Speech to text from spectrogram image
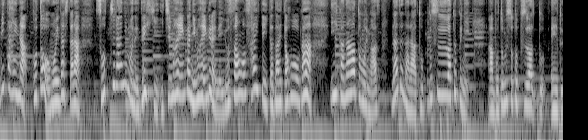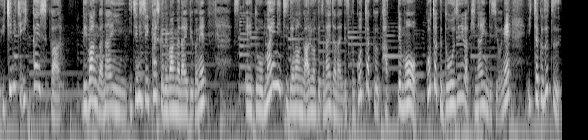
みたいなことを思い出したら、そちらにもね、ぜひ1万円か2万円ぐらいね、予算を割いていただいた方がいいかなと思います。なぜなら、トップスは特に、あボトムスとトップスは、えっ、ー、と、1日1回しか出番がない、1日1回しか出番がないというかね、えっ、ー、と、毎日出番があるわけじゃないじゃないですか。5着買っても、5着同時には着ないんですよね。1着ずつ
